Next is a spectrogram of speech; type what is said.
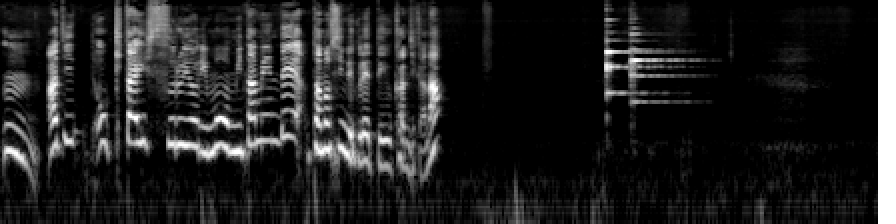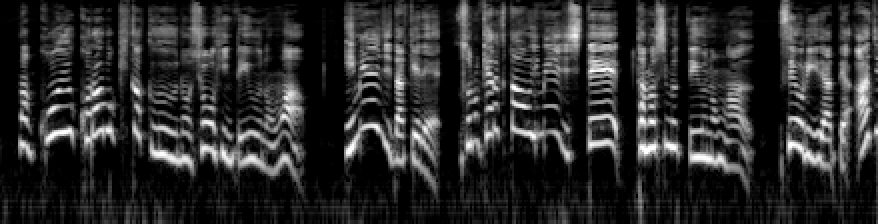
うん味を期待するよりも見た目で楽しんでくれっていう感じかな。まあこういうコラボ企画の商品っていうのはイメージだけでそのキャラクターをイメージして楽しむっていうのがセオリーであって味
